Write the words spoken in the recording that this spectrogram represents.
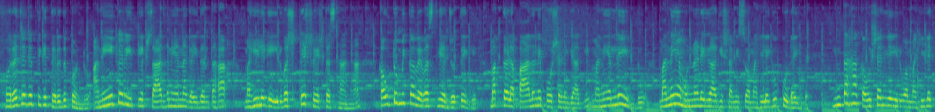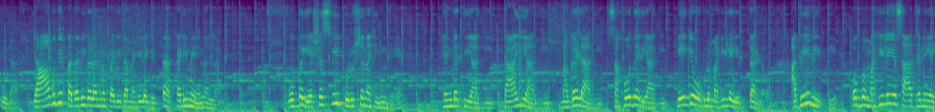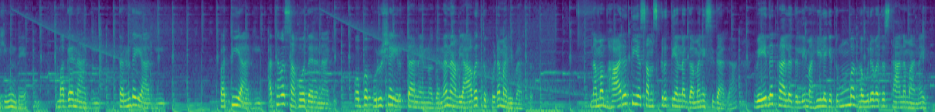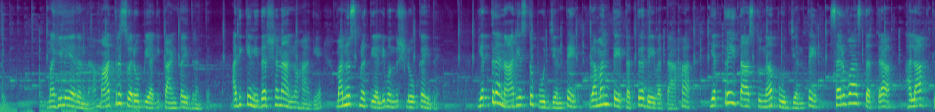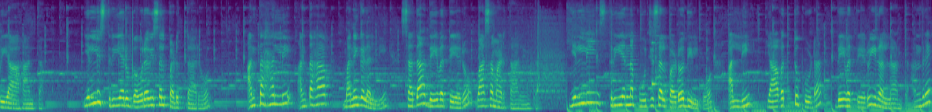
ಹೊರ ಜಗತ್ತಿಗೆ ತೆರೆದುಕೊಂಡು ಅನೇಕ ರೀತಿಯ ಸಾಧನೆಯನ್ನು ಗೈದಂತಹ ಮಹಿಳೆಗೆ ಇರುವಷ್ಟೇ ಶ್ರೇಷ್ಠ ಸ್ಥಾನ ಕೌಟುಂಬಿಕ ವ್ಯವಸ್ಥೆಯ ಜೊತೆಗೆ ಮಕ್ಕಳ ಪಾಲನೆ ಪೋಷಣೆಗಾಗಿ ಮನೆಯಲ್ಲೇ ಇದ್ದು ಮನೆಯ ಮುನ್ನಡೆಗಾಗಿ ಶ್ರಮಿಸುವ ಮಹಿಳೆಗೂ ಕೂಡ ಇದೆ. ಇಂತಹ ಕೌಶಲ್ಯ ಇರುವ ಮಹಿಳೆ ಕೂಡ ಯಾವುದೇ ಪದವಿಗಳನ್ನು ಪಡೆದ ಮಹಿಳೆಗಿಂತ ಕಡಿಮೆ ಏನಲ್ಲ. ಒಬ್ಬ ಯಶಸ್ವಿ ಪುರುಷನ ಹಿಂದೆ ಹೆಂಡತಿಯಾಗಿ, ತಾಯಿಯಾಗಿ, ಮಗಳಾಗಿ, ಸಹೋದರಿಯಾಗಿ ಹೇಗೆ ಒಬ್ಬಳು ಮಹಿಳೆ ಇರ್ತಾಳೋ ಅದೇ ರೀತಿ ಒಬ್ಬ ಮಹಿಳೆಯ ಸಾಧನೆಯ ಹಿಂದೆ ಮಗನಾಗಿ, ತಂದೆಯಾಗಿ, ಪತಿಯಾಗಿ ಅಥವಾ ಸಹೋದರನಾಗಿ ಒಬ್ಬ ಪುರುಷ ಇರ್ತಾನೆ ಅನ್ನೋದನ್ನು ನಾವು ಯಾವತ್ತೂ ಕೂಡ ಮರಿಬಾರ್ದು. ನಮ್ಮ ಭಾರತೀಯ ಸಂಸ್ಕೃತಿಯನ್ನು ಗಮನಿಸಿದಾಗ ವೇದ ಕಾಲದಲ್ಲಿ ಮಹಿಳೆಗೆ ತುಂಬ ಗೌರವದ ಸ್ಥಾನಮಾನ ಇತ್ತು. ಮಹಿಳೆಯರನ್ನು ಮಾತೃ ಸ್ವರೂಪಿಯಾಗಿ ಕಾಣ್ತಾ ಇದ್ರಂತೆ. ಅದಕ್ಕೆ ನಿದರ್ಶನ ಅನ್ನೋ ಹಾಗೆ ಮನುಸ್ಮೃತಿಯಲ್ಲಿ ಒಂದು ಶ್ಲೋಕ ಇದೆ. ಯತ್ರ ನಾರ್ಯಸ್ತು ಪೂಜ್ಯಂತೆ ರಮಂತೆ ತತ್ರ ದೇವತಾ ಯತ್ರೈತಾಸ್ತು ನ ಪೂಜ್ಯಂತೆ ಸರ್ವಾಸ್ತತ್ರ ಫಲಾಃ ಕ್ರಿಯಾ ಅಂತ. ಎಲ್ಲಿ ಸ್ತ್ರೀಯರು ಗೌರವಿಸಲ್ಪಡುತ್ತಾರೋ ಅಂತಹಲ್ಲಿ, ಅಂತಹ ಮನೆಗಳಲ್ಲಿ ಸದಾ ದೇವತೆಯರು ವಾಸ ಮಾಡ್ತಾರೆ ಅಂತ. ಎಲ್ಲಿ ಸ್ತ್ರೀಯನ್ನು ಪೂಜಿಸಲ್ಪಡೋದಿಲ್ವೋ ಅಲ್ಲಿ ಯಾವತ್ತೂ ಕೂಡ ದೇವತೆಯರು ಇರಲ್ಲ ಅಂತ. ಅಂದರೆ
